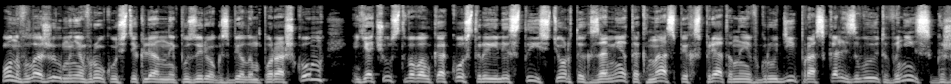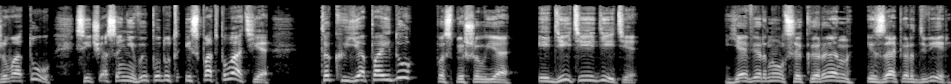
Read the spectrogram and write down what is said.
Он вложил мне в руку стеклянный пузырек с белым порошком, я чувствовал, как острые листы стертых заметок, наспех спрятанные в груди, проскальзывают вниз, к животу. Сейчас они выпадут из-под платья. «Так я пойду?» – поспешил я. «Идите, идите». Я вернулся к Ирен и запер дверь.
